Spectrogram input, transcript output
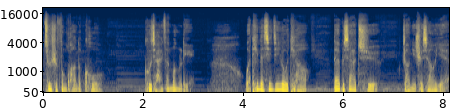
就是疯狂的哭，估计还在梦里。我听得心惊肉跳，待不下去，找你吃宵夜。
